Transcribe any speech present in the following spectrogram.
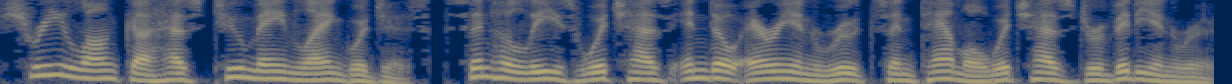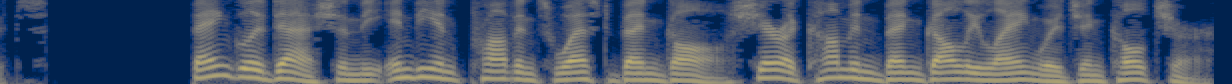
Sri Lanka has two main languages, Sinhalese which has Indo-Aryan roots and Tamil which has Dravidian roots. Bangladesh and the Indian province West Bengal share a common Bengali language and culture.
